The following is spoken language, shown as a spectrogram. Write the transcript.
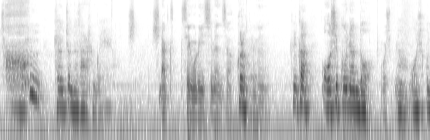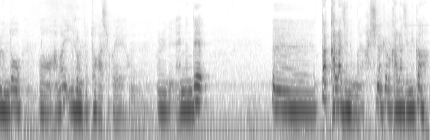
처음 교육전도사를 한 거예요. 신학생으로 있으면서. 그럼 음. 그러니까 59년도 59년. 어, 59년도 어, 아마 1월부터 갔을 거예요. 이렇게 했는데 에, 딱 갈라지는 거야. 신학교가 갈라지니까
